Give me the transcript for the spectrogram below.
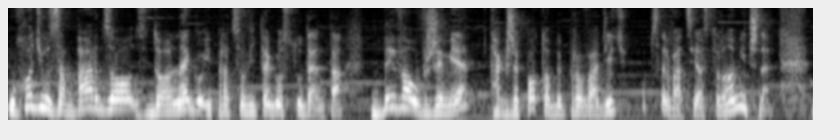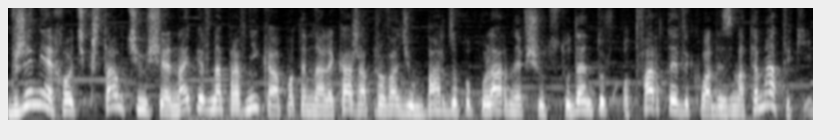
Uchodził za bardzo zdolnego i pracowitego studenta. Bywał w Rzymie także po to, by prowadzić obserwacje astronomiczne. W Rzymie, choć kształcił się najpierw na prawnika, a potem na lekarza, prowadził bardzo popularne wśród studentów otwarte wykłady z matematyki.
